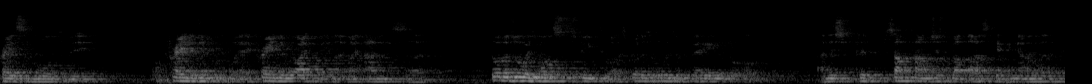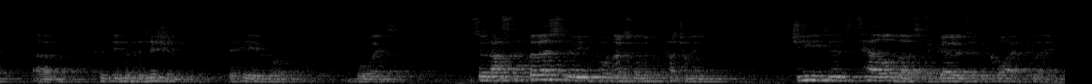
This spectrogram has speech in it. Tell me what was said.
pray some more to me. Or pray in a different way, pray in the right way, and I might answer. God has always wants to speak to us. God is always available. And it's sometimes just about us getting out of the, um, in the position to hear God's voice. So that's the first really important I just want to touch on is Jesus tells us to go to the quiet place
